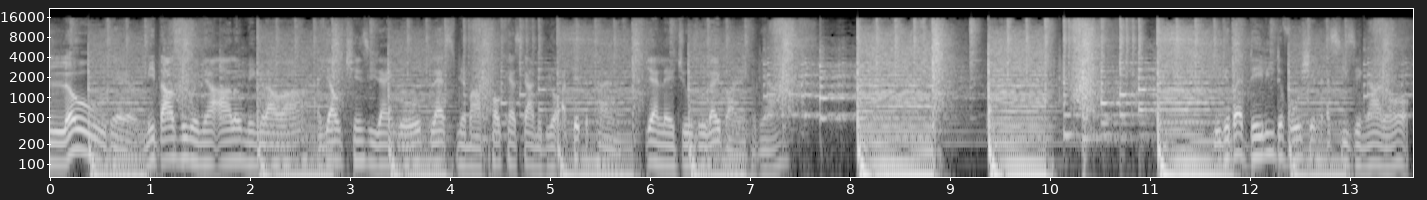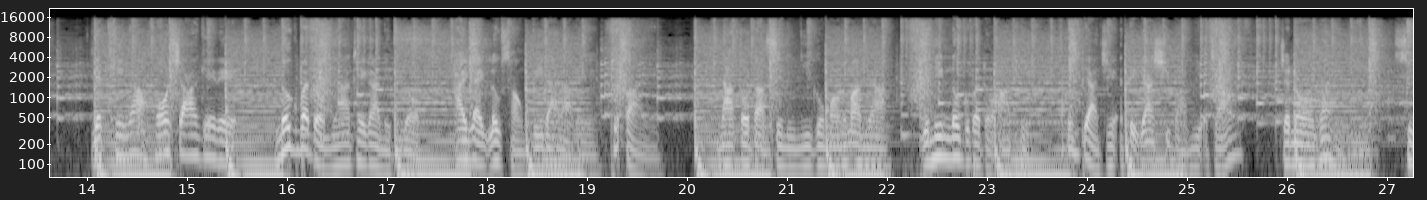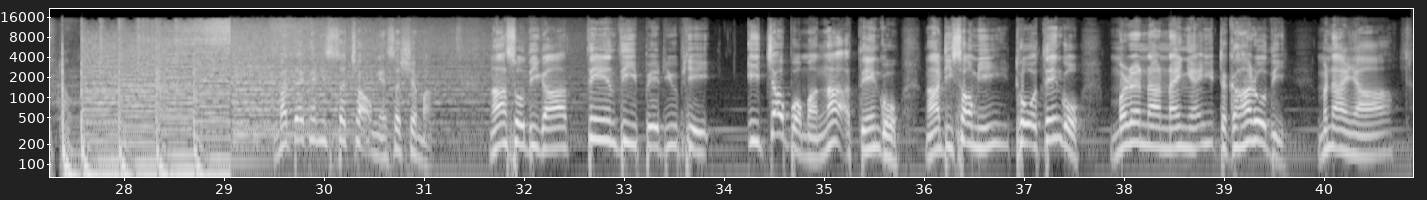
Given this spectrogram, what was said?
Hello there မိသားစုဝင်များအားလုံးမင်္ဂလာပါအရောက်ချင်းစီတိုင်းကို Bless မြန်မာ Podcast ကနေပြီးတော့အတစ်တဖန်ပြန်လည်ကြိုဆိုလိုက်ပါတယ်ခင်ဗျာဒီတစ်ပတ် Daily Devotion အစီအစဉ်ကတော့ယခင်ကဟောကြားခဲ့တဲ့နှုတ်ကပတ်တော်များထဲကနေပြီးတော့ highlight လောက်ဆောင်ပေးထားတာပဲဖြစ်ပါတယ်နာတော်တာစင်လူညီကောင်မောင်နှမများယနေ့နှုတ်ကပတ်တော်အားဖြင့်အပြခြင်းအသေးရရှိပါမည်အကြောင်းကျွန်တော်ကနေဆုတောင်း မသက်ခန်းကြီး16ငယ်18မှာငါဆိုသည်ကသင်သည်ပေတျုဖြစ်ဤကြောက်ပေါ်မှာငါအသင်းကိုငါတိဆောက်မည်ထိုအသင်းကိုမရဏနိုင်ငံဤတကားတို့သည်မနိုင်ရ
